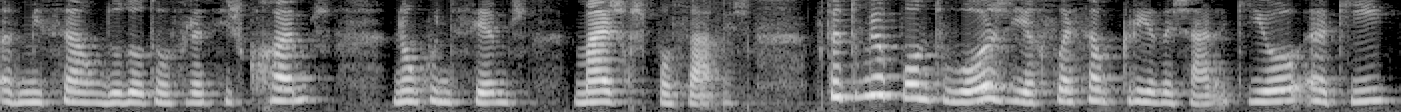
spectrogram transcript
a demissão do Dr. Francisco Ramos, não conhecemos mais responsáveis. Portanto, o meu ponto hoje e a reflexão que queria deixar aqui, aqui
